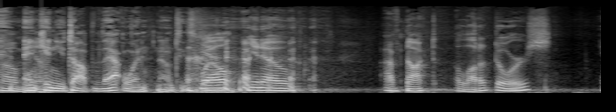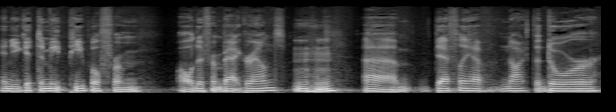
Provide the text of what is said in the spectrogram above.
Oh man. and can you top that one? No, Well, you know, I've knocked a lot of doors, and you get to meet people from all different backgrounds. Mm-hmm. Um, definitely have knocked the door.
